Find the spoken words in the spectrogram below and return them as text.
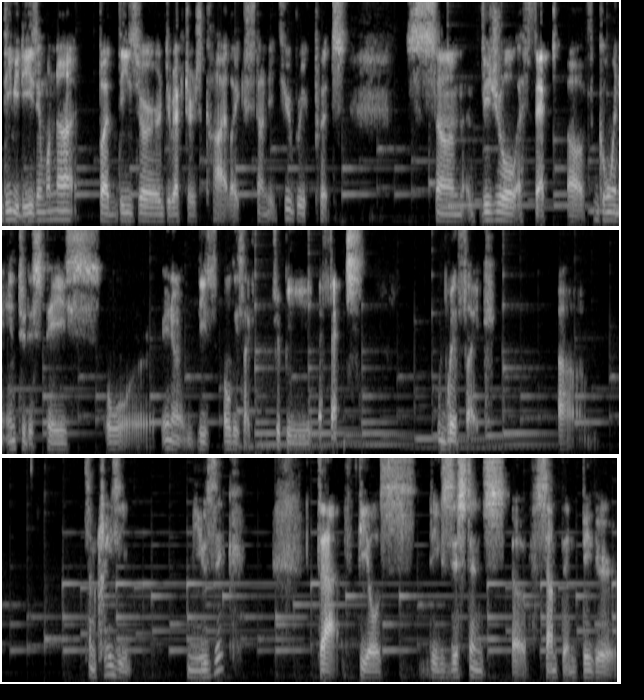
DVDs and whatnot, but these are director's cut. Like Stanley Kubrick puts some visual effect of going into the space or you know these all these like trippy effects with like um, some crazy music that feels the existence of something bigger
